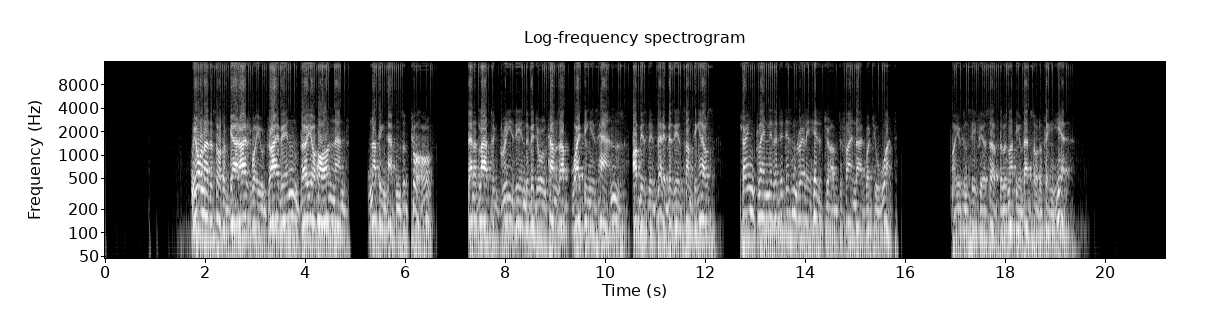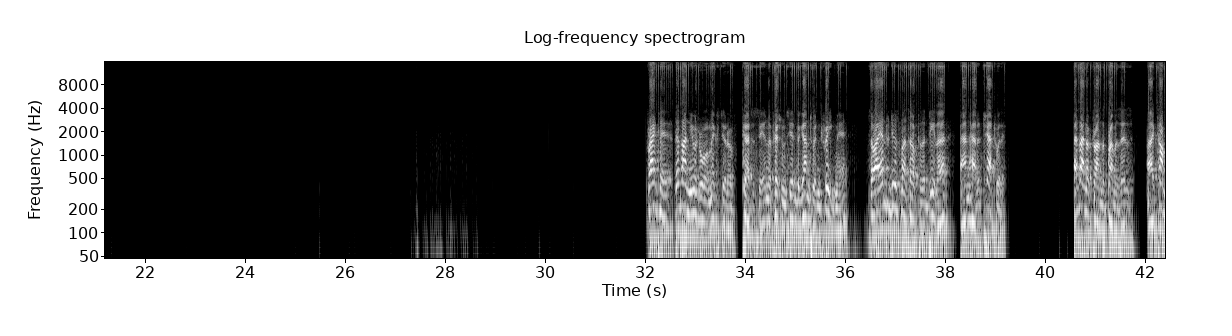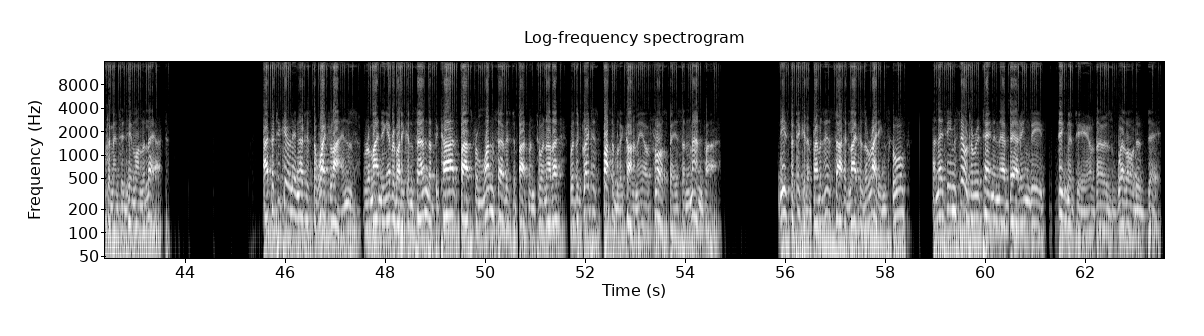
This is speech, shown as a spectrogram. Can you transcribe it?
We all know the sort of garage where you drive in, blow your horn, and nothing happens at all. Then at last a greasy individual comes up, wiping his hands, obviously very busy at something else, showing plainly that it isn't really his job to find out what you want. Well, you can see for yourself there was nothing of that sort of thing here. Frankly, this unusual mixture of courtesy and efficiency had begun to intrigue me, so I introduced myself to the dealer and had a chat with him. As I looked round the premises, I complimented him on the layout. I particularly noticed the white lines, reminding everybody concerned that the cars pass from one service department to another with the greatest possible economy of floor space and manpower. These particular premises started life as a riding school, and they seem still to retain in their bearing the dignity of those well-ordered days.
